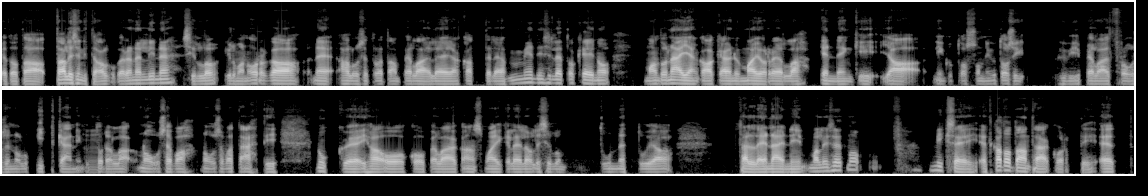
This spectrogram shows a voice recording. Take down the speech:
Ja tota, tämä oli se niiden alkuperäinen line, silloin ilman orgaa ne halusi, että ruvetaan pelailemaan ja katselemaan. Mä mietin silleen, että okei, no mä oon tuon äijän kanssa käynyt Majoreella ennenkin ja niin tuossa on niin tosi hyviä pelaajia. Frozen on ollut pitkään niin kuin, mm. todella nouseva, nouseva tähti. Nukkuja ihan ok pelaaja kanssa. Michaelele oli silloin tunnettu ja tälleen näin, niin mä olin se, että no miksei, että katsotaan tämä kortti, että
